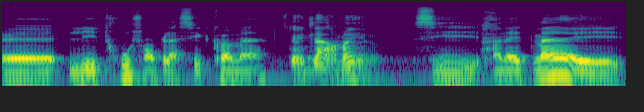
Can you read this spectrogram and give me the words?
euh, les trous sont placés comment? C'est un clan en main, là. C'est honnêtement, et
